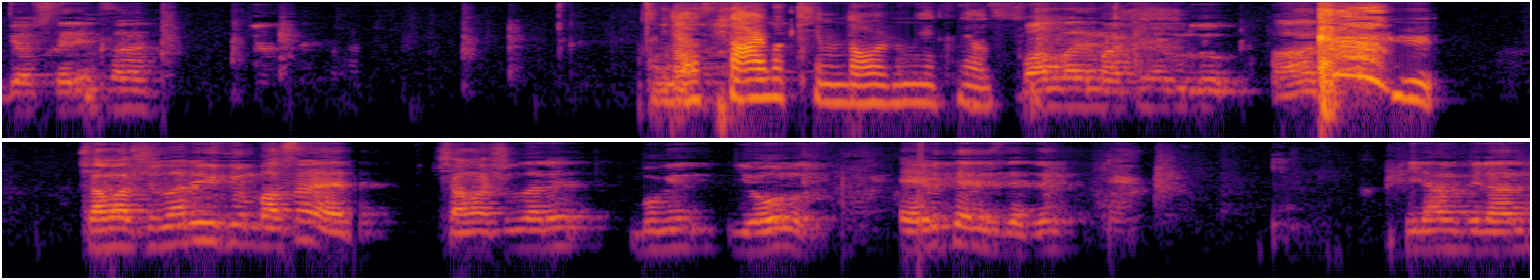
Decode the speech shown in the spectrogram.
Göstereyim sana. Göster bakayım doğru mu yıkıyorsun? Vallahi makine durdu. Aa, çamaşırları yıkıyorum baksana. Çamaşırları bugün yoğunuz. Evi temizledim. Filan filan.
